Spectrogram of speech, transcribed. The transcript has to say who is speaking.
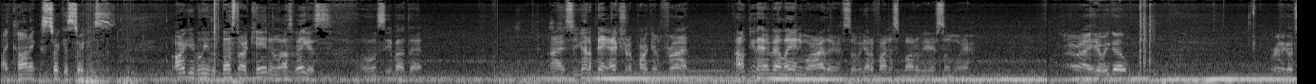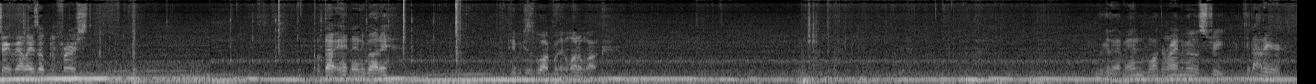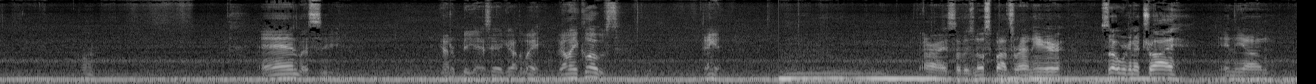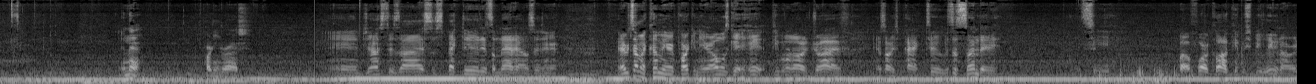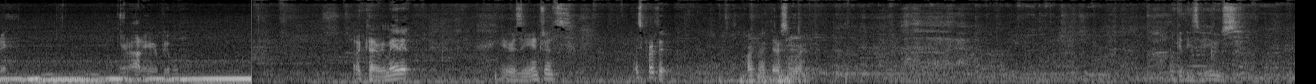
Speaker 1: Iconic Circus Circus. Arguably the best arcade in Las Vegas. Well, see about that. All right, so you gotta pay extra to park in front. I don't think they have valet anymore either, so we gotta find a spot over here somewhere. All right, here we go. We're gonna go check valet's open first. Without hitting anybody. People just walk where they wanna walk. Look at that, man. Walking right in the middle of the street. Get out of here. And let's see. Got her big ass head. Get out of the way. Valet closed. Dang it. Alright, so there's no spots around here. So we're gonna try in the um in there. Parking garage. And just as I suspected, it's a madhouse in here. Every time I come here, parking here, I almost get hit. People don't know how to drive. It's always packed too. It's a Sunday. Let's see. About four o'clock, people should be leaving already. Get out of here, people. Okay, we made it. Here's the entrance. That's perfect. Park right there somewhere. Look at these views.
